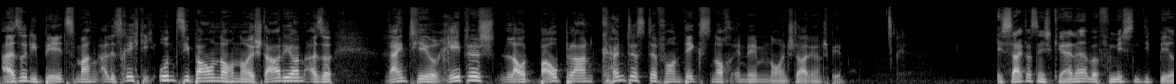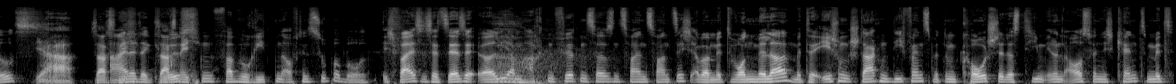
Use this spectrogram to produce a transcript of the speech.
Also die Bills machen alles richtig und sie bauen noch ein neues Stadion. Also rein theoretisch, laut Bauplan, könnte Stefan Dix noch in dem neuen Stadion spielen. Ich sag das nicht gerne, aber für mich sind die Bills Ja, einer der sag's größten nicht. Favoriten auf den Super Bowl. Ich weiß, es ist jetzt sehr, sehr early am 8.4.2022, aber mit Von Miller, mit der eh schon starken Defense, mit einem Coach, der das Team in- und auswendig kennt, mit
